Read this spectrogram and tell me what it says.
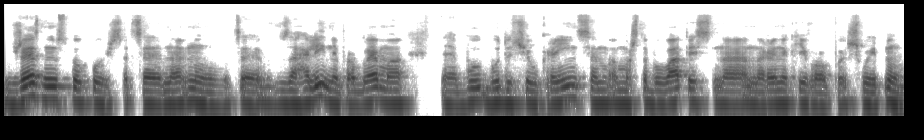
вже з ним спілкуєшся. Це ну, це взагалі не проблема, е, будучи українцем, масштабуватись на на ринок Європи швидко. Ну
